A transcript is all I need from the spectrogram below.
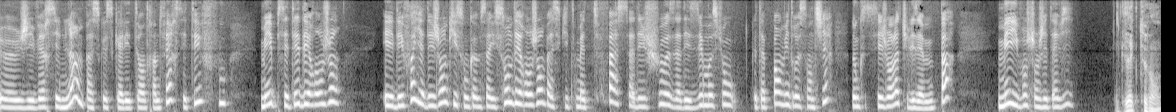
euh, j'ai versé une larme parce que ce qu'elle était en train de faire, c'était fou. Mais c'était dérangeant. Et des fois, il y a des gens qui sont comme ça. Ils sont dérangeants parce qu'ils te mettent face à des choses, à des émotions que tu n'as pas envie de ressentir. Donc ces gens-là, tu les aimes pas, mais ils vont changer ta vie. Exactement.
